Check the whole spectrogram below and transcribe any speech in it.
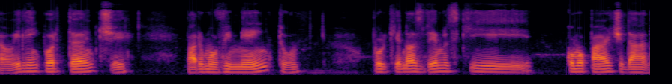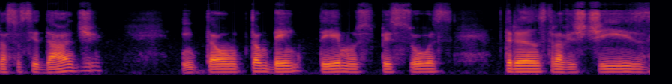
Então, ele é importante para o movimento porque nós vemos que, como parte da, da sociedade, então também temos pessoas trans, travestis,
